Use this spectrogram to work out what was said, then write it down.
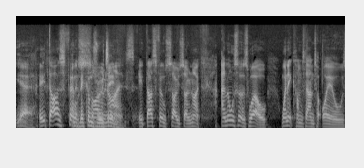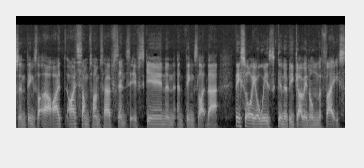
Yeah, it does feel. And it becomes so routine. Nice. It does feel so so nice, and also as well when it comes down to oils and things like that. I I sometimes have sensitive skin and and things like that. This oil is going to be going on the face.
